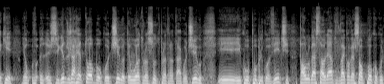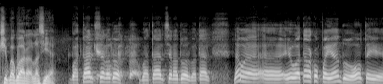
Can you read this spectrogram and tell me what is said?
aqui, eu, em seguida já retomo contigo, eu tenho outro assunto para tratar contigo e, e, com o público ouvinte. Paulo Gastal Neto vai conversar um pouco contigo agora, Lazier. Boa tarde, senador. Boa tarde, senador. Boa tarde. Não, é, é, eu estava acompanhando ontem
